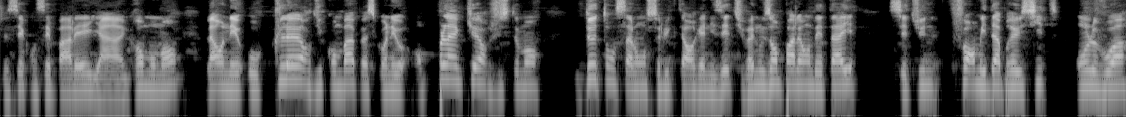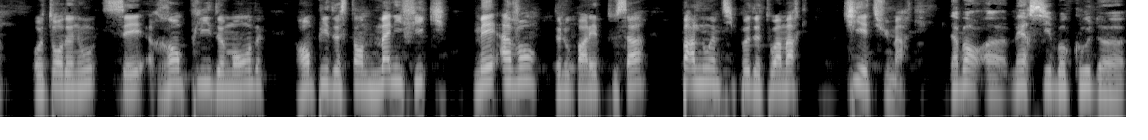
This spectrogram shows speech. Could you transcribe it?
Je sais qu'on s'est parlé il y a un grand moment. Là, on est au cœur du combat parce qu'on est en plein cœur justement de ton salon, celui que tu as organisé. Tu vas nous en parler en détail. C'est une formidable réussite. On le voit autour de nous. C'est rempli de monde, rempli de stands magnifiques. Mais avant de nous parler de tout ça, parle-nous un petit peu de toi, Marc. Qui es-tu, Marc? D'abord, euh, merci beaucoup de,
